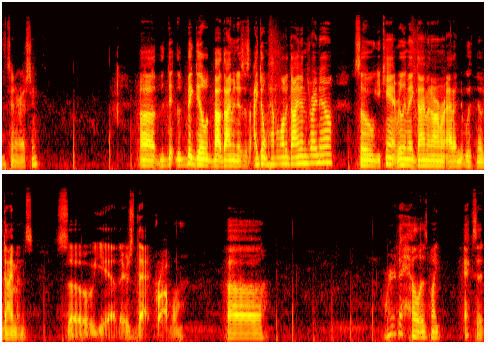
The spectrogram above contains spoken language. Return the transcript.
That's interesting. Uh, the, the big deal about diamond is, is I don't have a lot of diamonds right now, so you can't really make diamond armor out of, with no diamonds. So, yeah, there's that problem. Uh, where the hell is my exit?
